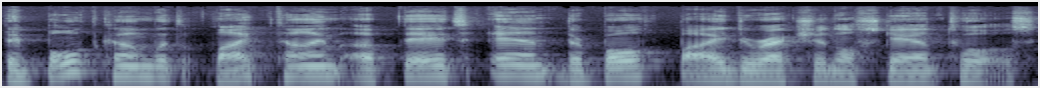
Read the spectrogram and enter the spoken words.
They both come with lifetime updates and they're both bi-directional scan tools.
